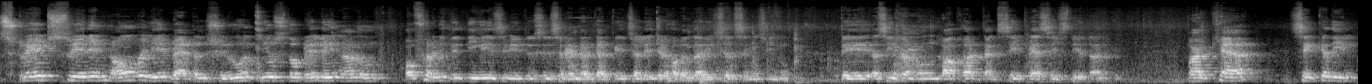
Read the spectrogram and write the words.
ਸਟ੍ਰੇਟ ਸਵੇਰੇ 9 ਵਜੇ ਬੈਟਲ ਸ਼ੁਰੂ ਹੁੰਦੀ ਉਸ ਤੋਂ ਪਹਿਲੇ ਇਹਨਾਂ ਨੂੰ ਆਫਰ ਵੀ ਦਿੱਤੀ ਗਈ ਸੀ ਵੀ ਤੁਸੀਂ ਸਰੈਂਡਰ ਕਰਕੇ ਚਲੇ ਜਾਓ ਹਵਲਦਾਰ ਈਸ਼ਰ ਸਿੰਘ ਜੀ ਨੂੰ ਤੇ ਅਸੀਂ ਤੁਹਾਨੂੰ ਲੌਕਹਾਰਟ ਤੱਕ ਸੇ ਪੈਸੇਜ ਦੇ ਦਾਂਗੇ। ਪਰ ਖੈਰ ਸਿੱਖ ਦੀ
